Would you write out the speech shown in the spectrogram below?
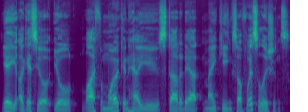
yeah, I guess your your life and work and how you started out making software solutions.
